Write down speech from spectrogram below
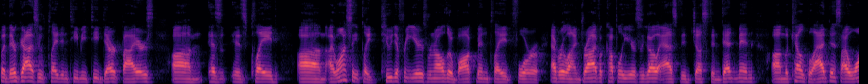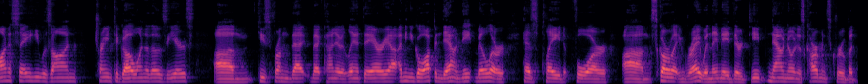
but they're guys who've played in TBT. Derrick Byars um, has has played. Um, I want to say he played two different years. Ronaldo Bachman played for Eberlein Drive a couple years ago, as did Justin Dentmon. Um, Mickell Gladness, I want to say he was on Train to Go one of those years. Um, he's from that that kind of Atlanta area. I mean, you go up and down. Nate Miller has played for um, Scarlet and Gray when they made their deep, now known as Carmen's Crew, but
